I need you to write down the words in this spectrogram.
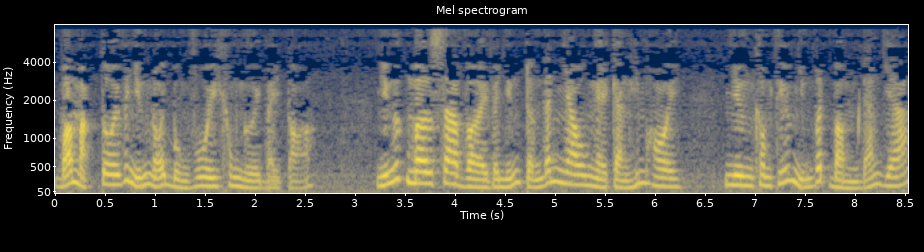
bỏ mặt tôi với những nỗi buồn vui không người bày tỏ. Những ước mơ xa vời và những trận đánh nhau ngày càng hiếm hoi, nhưng không thiếu những vết bầm đáng giá,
